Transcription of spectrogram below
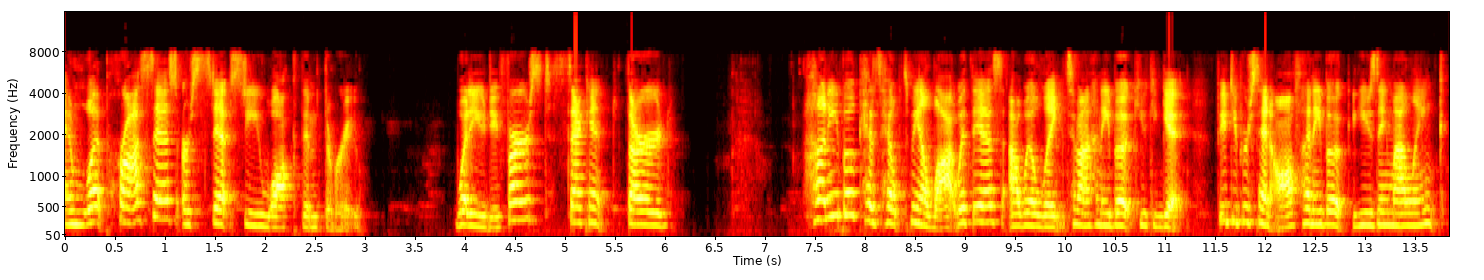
and what process or steps do you walk them through? What do you do first, second, third? Honeybook has helped me a lot with this. I will link to my Honeybook. You can get 50% off Honeybook using my link.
